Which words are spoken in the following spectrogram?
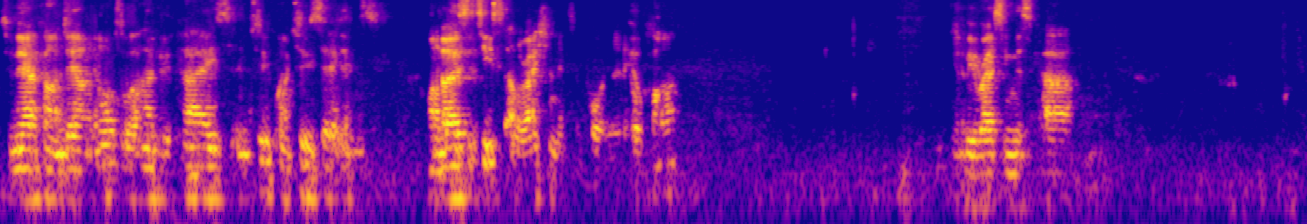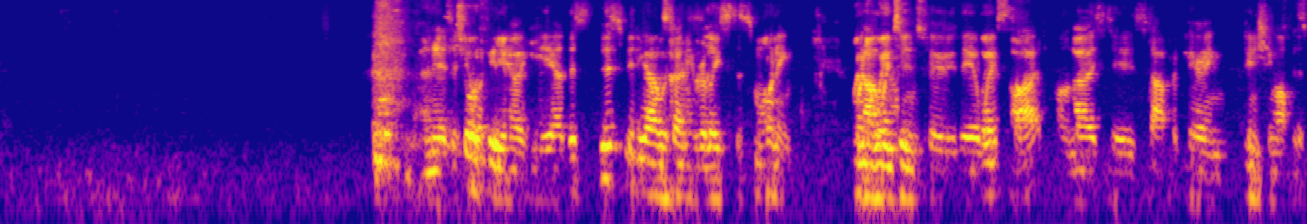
So now come down not to 100 k's in 2.2 seconds. On those, it's the acceleration that's important in a hill climb. You're going to be racing this car. And there's a short video here. This this video was only released this morning. When I went into their website on those to start preparing, finishing off this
